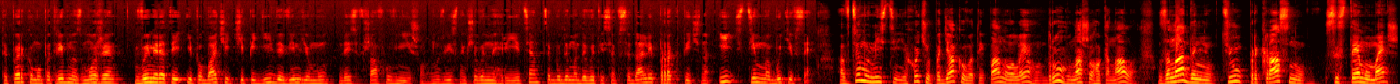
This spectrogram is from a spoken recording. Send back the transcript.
Тепер, кому потрібно, зможе виміряти і побачить, чи підійде він йому десь в шафу в нішу. Ну, звісно, якщо він не гріється, це будемо дивитися все далі практично. І з цим, мабуть, і все. А в цьому місці я хочу подякувати пану Олегу, другу нашого каналу, за наданню цю прекрасну систему меж.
